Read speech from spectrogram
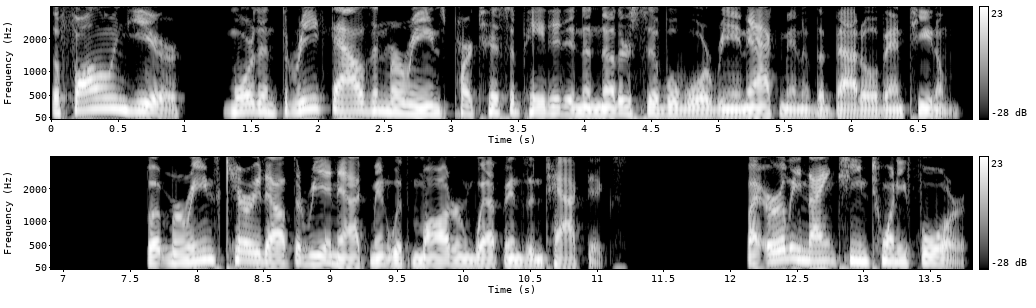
The following year, more than 3,000 Marines participated in another Civil War reenactment of the Battle of Antietam. But Marines carried out the reenactment with modern weapons and tactics. By early 1924,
